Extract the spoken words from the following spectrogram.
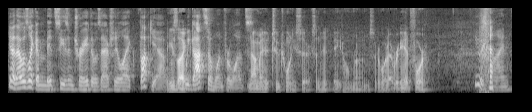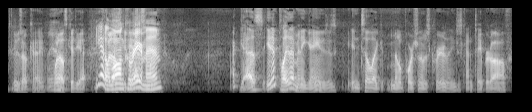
yeah, that was like a mid-season trade that was actually like, fuck yeah, He's we, like- we got someone for once. Now I'm going to hit 226 and hit eight home runs or whatever he hit for. He was fine. He was okay. Yeah. What else could you get? He had a what else long career, man. I guess he didn't play that many games just until like middle portion of his career. Then he just kind of tapered off.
